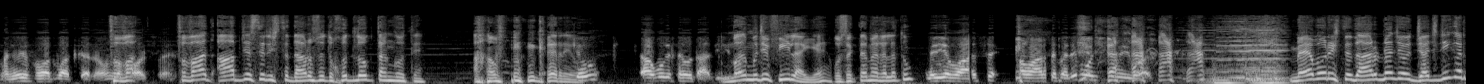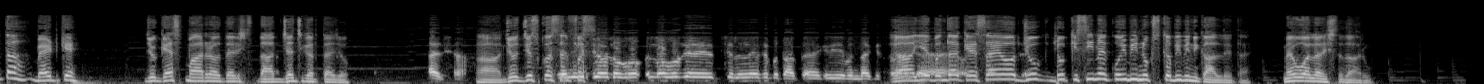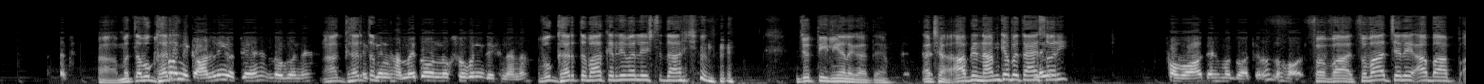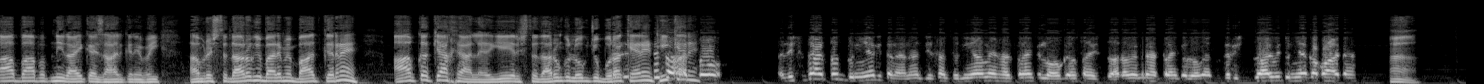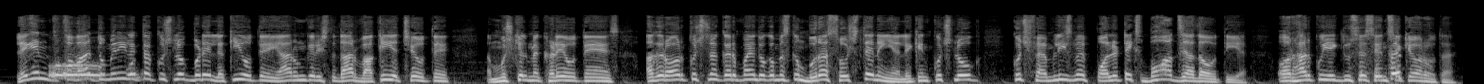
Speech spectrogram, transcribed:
मैं बहुत बात कर रहा हूँ फवाद फवाद आप जैसे रिश्तेदारों से तो खुद लोग तंग होते हैं। आप कर रहे हो। आपको किसने बता दी मुझे फील आई है। हो सकता है मैं गलत हूँ? मेरी आवाज़ से आवाज़ से पहले पहुँची मैं वो रिश्तेदार हूँ ना जो जज नहीं करता बैठ के। जो गेस्ट मार रहा होता है रिश्तेदार जज करता है जो। अच्छा। हाँ जो जिसको सिर्फ़ जो लोगों लोगों के चलने से बताता है कि ये बंदा किस हाँ, ये बंदा कैसा है और जो जो किसी में कोई भी नुक्स कभी भी निकाल देता है। मैं वो वाला रिश्तेदार हूँ। अच्छा। हाँ मतलब वो घर तो निकालने होते हैं लोगों ने। हाँ घर तब हमें तो उन नुस्खों को नहीं देखना ना। वो घर तबाह करने वाले रिश्तेदार जो तीलियाँ लगाते हैं। अच्छा आपने नाम क्या बताया? सॉरी फवाद अहमद लाहौर। फवाद। फवाद चले अब आप आप आप अपनी राय का इजहार करें भाई। हम रिश्तेदारों के बारे में बात कर रहे हैं। आपका क्या ख्याल है? ये रिश्तेदारों को लोग जो बुरा कह रहे हैं ठीक कह रहे हैं? तो रिश्तेदार तो दुनिया की तरह ना। जैसा दुनिया में हर तरह के लोग हैं रिश्तेदारों में भी हर तरह के लोग हैं तो रिश्तेदार भी दुनिया का पार्ट है। हाँ। लेकिन तो, फवाद तुम्हें नहीं लगता कुछ लोग बड़े लकी होते हैं यार? उनके रिश्तेदार वाकई अच्छे होते हैं मुश्किल में खड़े होते हैं। अगर और कुछ ना कर पाए तो कम से कम बुरा सोचते नहीं है। लेकिन कुछ लोग कुछ फैमिलीज़ में पॉलिटिक्स बहुत ज़्यादा होती है और हर कोई एक दूसरे से इनसिक्योर होता है।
